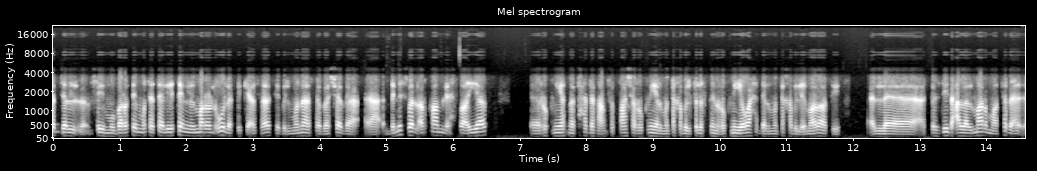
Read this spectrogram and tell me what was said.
سجل في مباراتين متتاليتين للمرة الأولى في كأس آسيا بالمناسبة شذا بالنسبة للأرقام الإحصائيات الركنيات نتحدث عن 16 ركنية للمنتخب الفلسطيني ركنية واحدة للمنتخب الإماراتي التسديد على المرمى سبع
